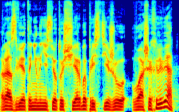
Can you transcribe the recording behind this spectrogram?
Разве это не нанесет ущерба престижу ваших львят?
